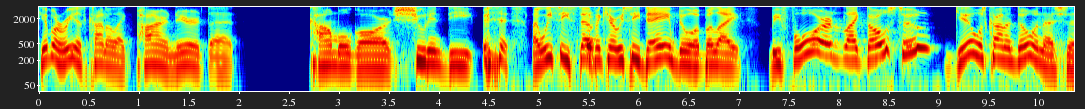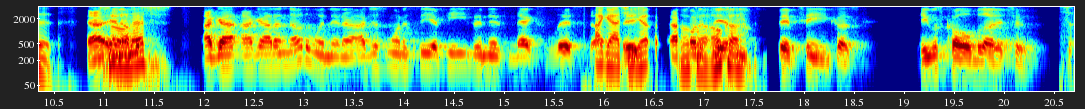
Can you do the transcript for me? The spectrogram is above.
Gilbert Arenas kind of like pioneered that combo guard, shooting deep. like we see Stephen Curry, we see Dame do it, but like before, like those two, Gil was kind of doing that shit. I, So and I'm- that's I got I got another one in there. I just want to see if he's in this next list. Though. I got you. Yep. I want Okay, to see okay. if he's 15 because he was cold blooded too. So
